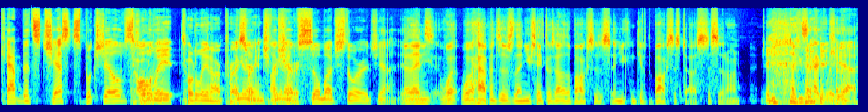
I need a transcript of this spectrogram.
cabinets, chests, bookshelves, all of Totally, it. totally in our I'm price gonna, range have, I'm for gonna sure. have so much storage. Yeah, it And then is. what what happens is then you take those out of the boxes and you can give the boxes to us to sit on. exactly. yeah.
